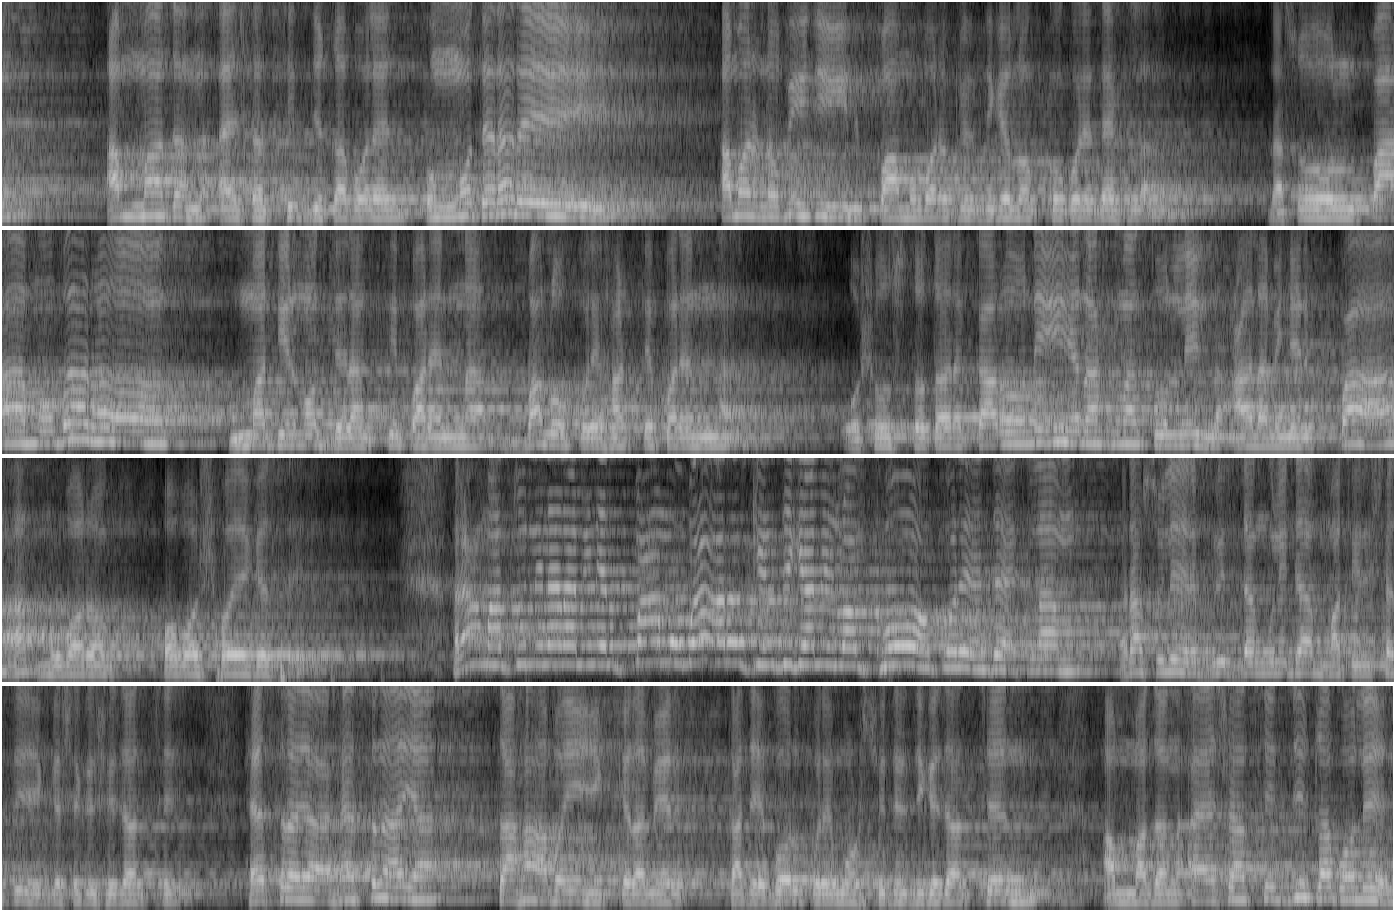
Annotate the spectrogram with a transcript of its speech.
আম্মা জান আয়েশা সিদ্দিকা বলেন, উম্মতেরা রে, আমার নবীজির পা মুবারকের দিকে লক্ষ্য করে দেখলাম। রাসুল পা মুবারক মাটির মধ্যে রাখতে পারেন না, ভালো করে হাঁটতে পারেন না। অসুস্থতার কারণে রাহমাতুল্লিল আলামিনের পা মুবারক অবশ হয়ে গেছে। রাহমাতুল্লিল আলামিনের পা মুবারকের দিকে আমি লক্ষ্য করে দেখলাম, রাসুলের বৃদ্ধাঙ্গুলিটা মাটির সাথে ঘেসে ঘেসে যাচ্ছে। হেসরায়া হেসরায়া সাহাবাই কেরামের কাঁধে বর করে মসজিদের দিকে যাচ্ছেন। আম্মাজান আয়েশা সিদ্দিকা বলেন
